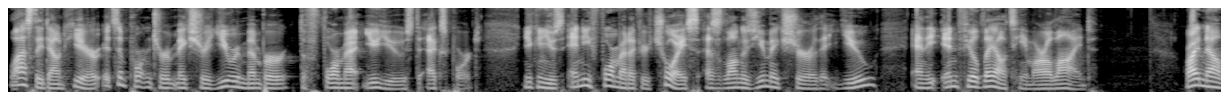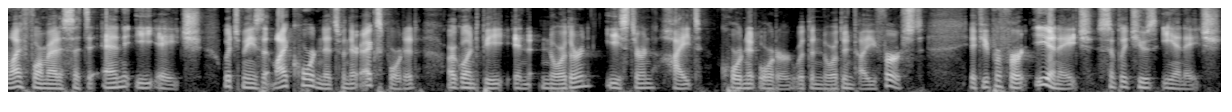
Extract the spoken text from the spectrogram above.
Lastly, down here, it's important to make sure you remember the format you use to export. You can use any format of your choice as long as you make sure that you and the infield layout team are aligned. Right now, my format is set to NEH, which means that my coordinates, when they're exported, are going to be in northern, eastern, height, coordinate order, with the northern value first. If you prefer ENH, simply choose ENH.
